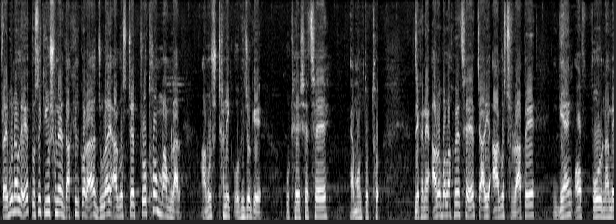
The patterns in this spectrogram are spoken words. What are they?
ট্রাইব্যুনালে প্রসিকিউশনের দাখিল করা জুলাই আগস্টের প্রথম মামলার আনুষ্ঠানিক অভিযোগে উঠে এসেছে এমন তথ্য, যেখানে আরও বলা হয়েছে, চারই আগস্ট রাতে গ্যাং অফ ফোর নামে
